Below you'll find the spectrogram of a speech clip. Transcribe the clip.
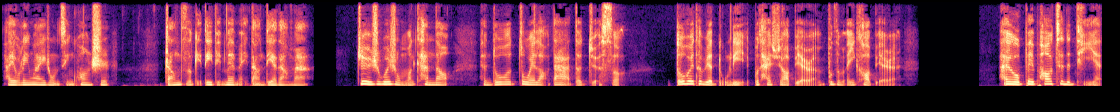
还有另外一种情况是，长子给弟弟妹妹当爹当妈。这也是为什么我们看到很多作为老大的角色都会特别独立，不太需要别人，不怎么依靠别人。还有被抛弃的体验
